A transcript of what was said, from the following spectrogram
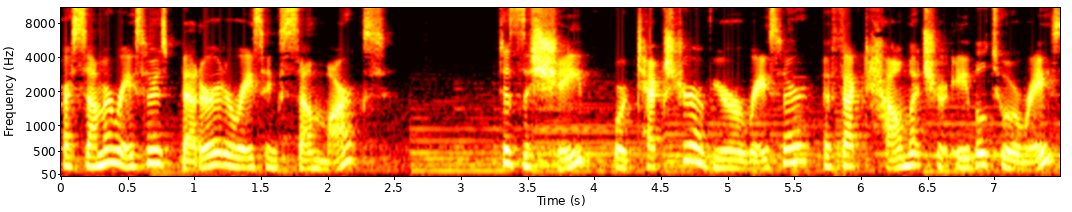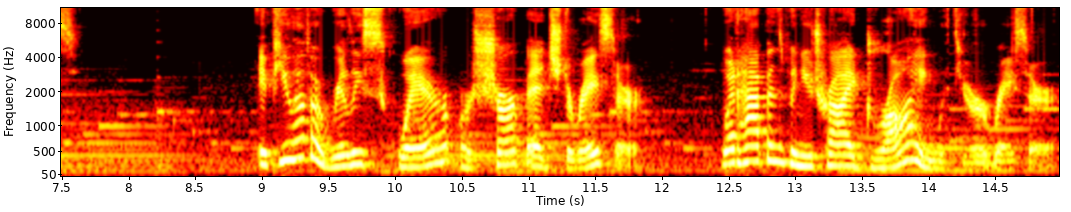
Are some erasers better at erasing some marks? Does the shape or texture of your eraser affect how much you're able to erase? If you have a really square or sharp-edged eraser, what happens when you try drawing with your eraser?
